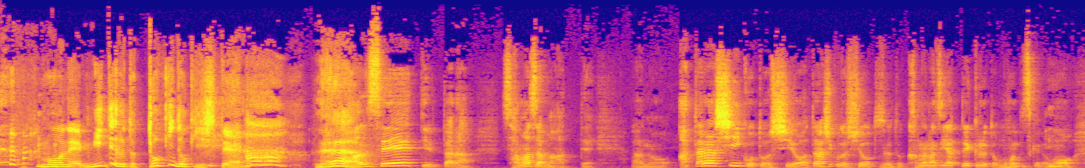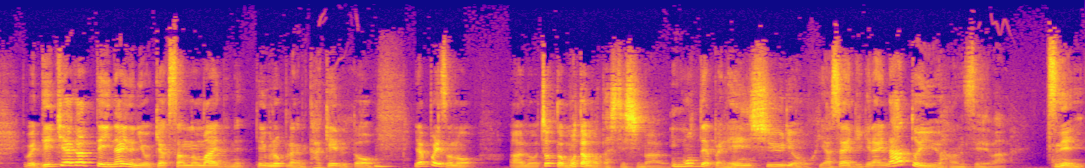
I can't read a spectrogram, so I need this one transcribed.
もうね、見てるとドキドキして、ね反省って言ったら様々あってあの新しいことをしよう新しいことをしようとすると必ずやってくると思うんですけども、やっぱり出来上がっていないのにお客さんの前でねテーブルオップなんかでかけると、やっぱりそのあのちょっともたもたしてしまう、もっとやっぱり練習量を増やさなきゃいけないなという反省は常に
